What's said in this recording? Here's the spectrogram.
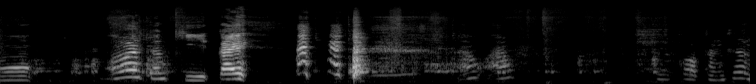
หกโอ้ยทั้งขี่ไก่เอาเอามีขอบทั้งเทิง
